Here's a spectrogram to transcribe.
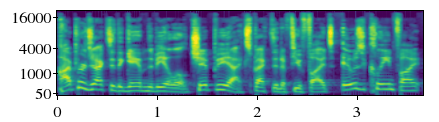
I projected the game to be a little chippy. I expected a few fights. It was a clean fight.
